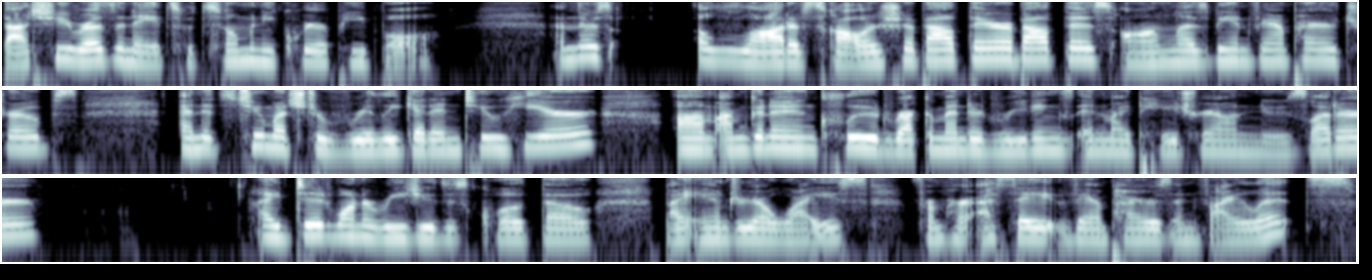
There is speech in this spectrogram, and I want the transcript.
that she resonates with so many queer people. And there's a lot of scholarship out there about this on lesbian vampire tropes, and it's too much to really get into here. Um, I'm going to include recommended readings in my Patreon newsletter. I did want to read you this quote, though, by Andrea Weiss from her essay Vampires and Violets.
